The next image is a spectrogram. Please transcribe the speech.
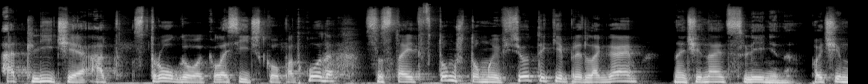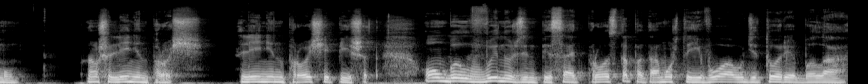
Отличие от строгого классического подхода состоит в том, что мы все-таки предлагаем начинать с Ленина. Почему? Потому что Ленин проще. Ленин проще пишет. Он был вынужден писать просто, потому что его аудитория была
